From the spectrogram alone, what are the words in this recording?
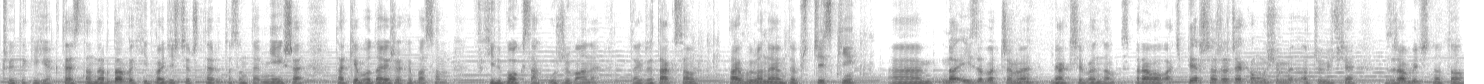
czyli takich jak te standardowych i 24 to są te mniejsze, takie bodajże chyba są w hitboxach używane. Także tak są, tak wyglądają te przyciski. No i zobaczymy, jak się będą sprawować. Pierwsza rzecz, jaką musimy oczywiście zrobić, no to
